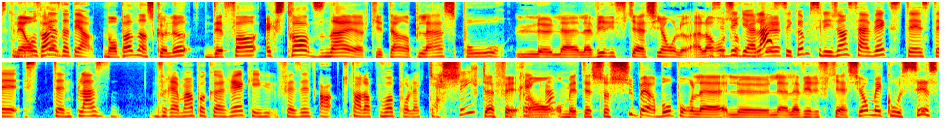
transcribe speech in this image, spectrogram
C'est une Mais grosse parle- pièce de théâtre. Mais on parle dans ce cas-là d'efforts extraordinaires qui étaient en place pour le- la, la vérification. Là. Alors, c'est se dégueulasse. retrouvait- C'est comme si les gens savaient que c'était, c'était, c'était une place vraiment pas correcte et faisaient en- tout en leur pouvoir pour le cacher. Tout à fait. On, mettait ça super beau pour la, le- la- la vérification, mais qu'au 6,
